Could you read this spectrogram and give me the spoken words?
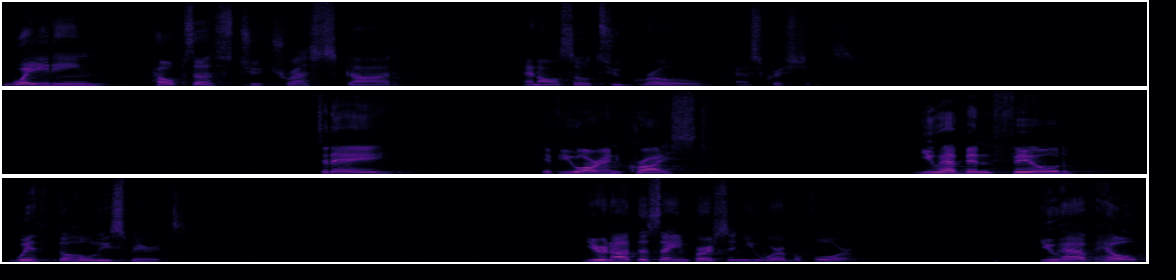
waiting helps us to trust God and also to grow as Christians. Today, if you are in Christ, you have been filled with the Holy Spirit. You're not the same person you were before. You have help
